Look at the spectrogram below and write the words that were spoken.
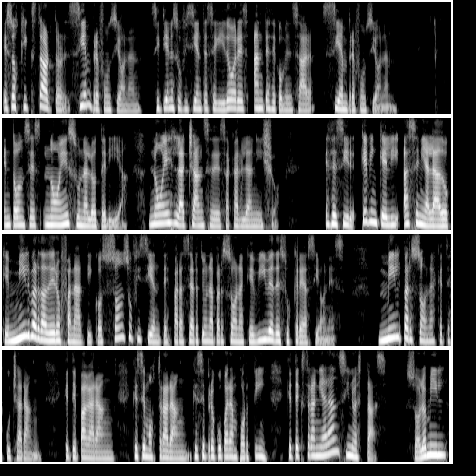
Esos Kickstarter siempre funcionan. Si tienes suficientes seguidores antes de comenzar, siempre funcionan. Entonces, no es una lotería, no es la chance de sacar el anillo. Es decir, Kevin Kelly ha señalado que mil verdaderos fanáticos son suficientes para hacerte una persona que vive de sus creaciones. Mil personas que te escucharán, que te pagarán, que se mostrarán, que se preocuparán por ti, que te extrañarán si no estás. Solo mil.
